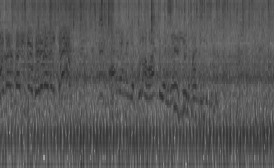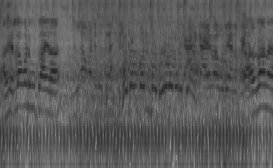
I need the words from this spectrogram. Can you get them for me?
முதல் பரிசு பெறுவதற்கு அது எல்லா மாட்டுக்கு பையன் அதுதானே.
